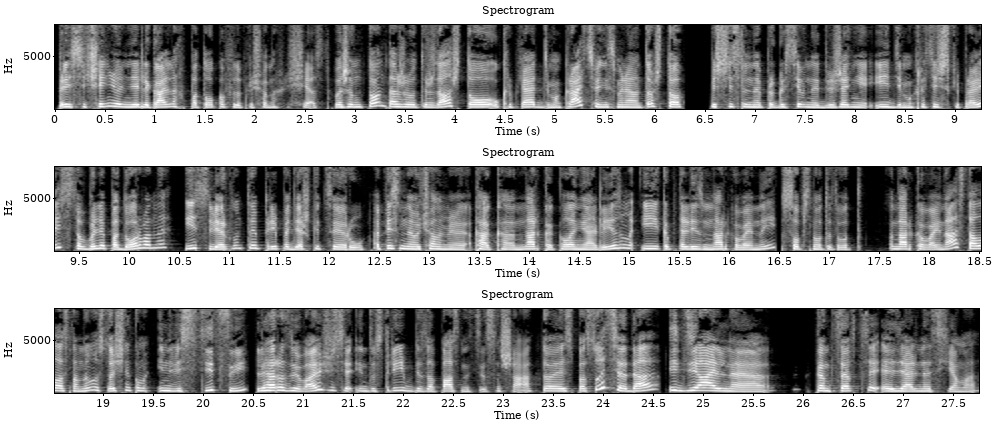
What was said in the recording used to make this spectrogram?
пресечению нелегальных потоков запрещенных веществ. Вашингтон также утверждал, что укрепляет демократию, несмотря на то, что бесчисленные прогрессивные движения и демократические правительства были подорваны и свергнуты при поддержке ЦРУ, описанные учеными как наркоколониализм и капитализм нарковойны. Собственно, вот это вот нарковойна стала основным источником инвестиций для развивающейся индустрии безопасности США. То есть, по сути, да, идеальная концепция, идеальная схема.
